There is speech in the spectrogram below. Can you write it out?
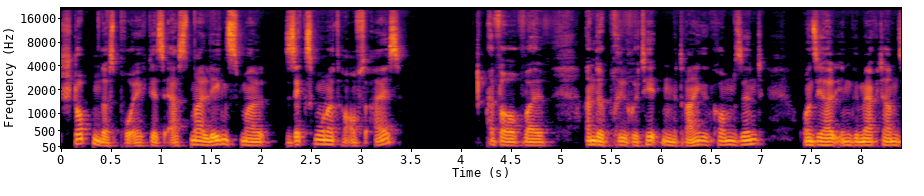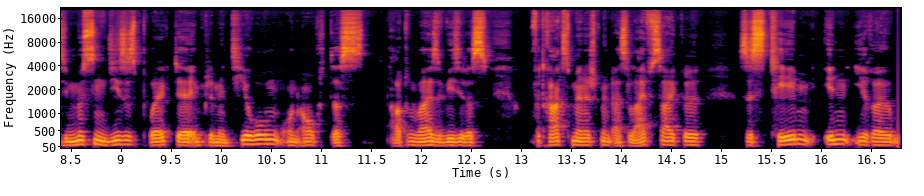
stoppen das Projekt jetzt erstmal, legen es mal sechs Monate aufs Eis. Einfach auch, weil andere Prioritäten mit reingekommen sind und sie halt eben gemerkt haben, sie müssen dieses Projekt der Implementierung und auch das Art und Weise, wie sie das Vertragsmanagement als Lifecycle-System in ihre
